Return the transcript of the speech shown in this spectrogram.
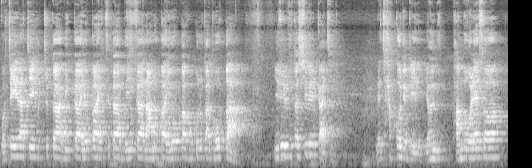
뭐 째이다찌, 후쭈까, 밑가, 요가, 이트가, 무이가, 나누가, 요가, 고꾸누가, 도가 1일부터 10일까지 근데 자꾸 이렇게 연, 반복을 해서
